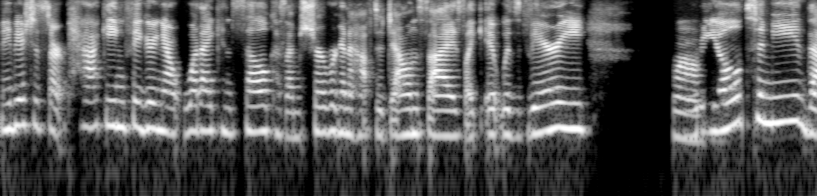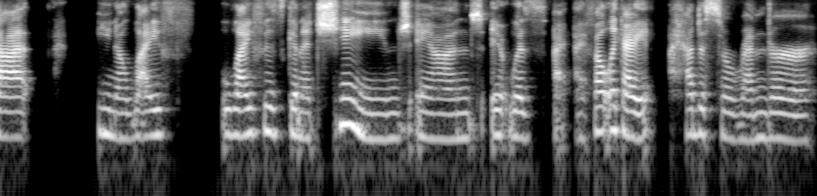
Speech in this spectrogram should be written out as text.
maybe I should start packing, figuring out what I can sell because I'm sure we're going to have to downsize. Like it was very wow. real to me that, you know, life life is going to change and it was I, I, felt like I, I had to surrender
